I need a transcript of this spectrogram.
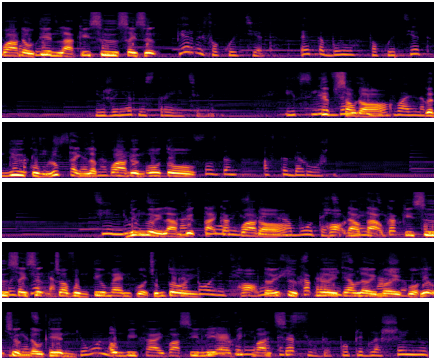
Khoa đầu tiên là kỹ sư xây dựng. Tiếp sau đó, gần như cùng lúc thành lập khoa đường ô tô. Những люди, người làm việc tại các которые khoa стали đó, работать họ đào на tạo этих các kỹ sư xây dựng факультетах, cho vùng Tillman của chúng tôi. готовить Họ tới từ будущих khắp nơi theo lời mời của строителей hiệu trưởng đầu нашего tiên, региона, ông Mikhail Vassilievich приехали Mantsev. отовсюду по приглашению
